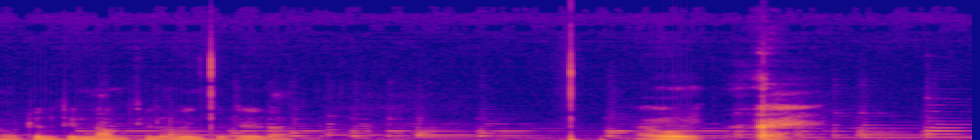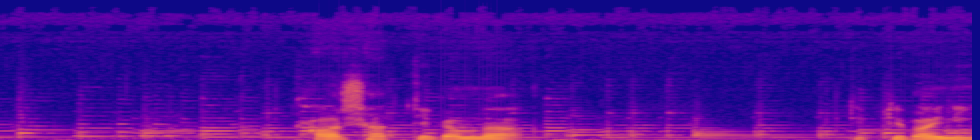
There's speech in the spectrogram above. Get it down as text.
হোটেলটির নাম ছিল মিন্টু ট্রেডার্স। এবং খাওয়ার স্বাদ ঠিক আমরা তৃপ্তি পাইনি।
